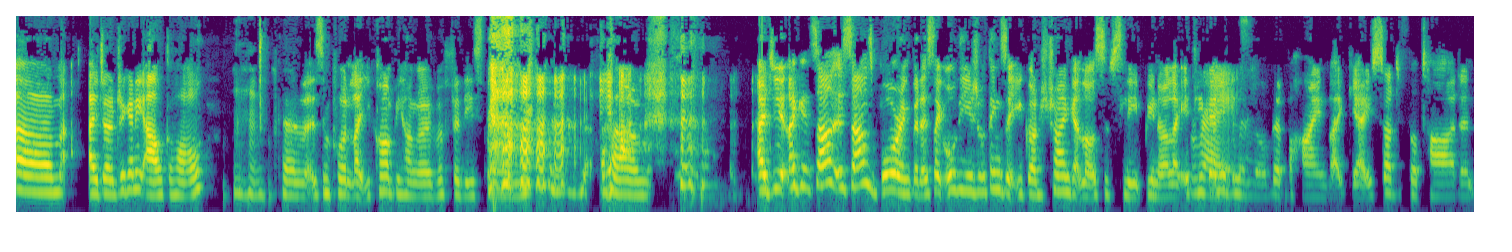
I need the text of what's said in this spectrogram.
Um, I don't drink any alcohol mm-hmm. because it's important. Like you can't be hungover for these things. um, I do like it sounds it sounds boring, but it's like all the usual things that you got to try and get lots of sleep. You know, like if you right. get even a little bit behind, like yeah, you start to feel tired. And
